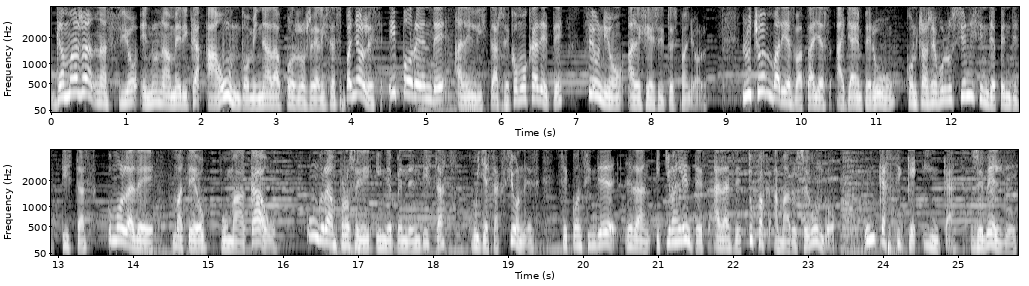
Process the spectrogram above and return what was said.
Gamarra nació en una América aún dominada por los realistas españoles y por ende, al enlistarse como cadete, se unió al ejército español. Luchó en varias batallas allá en Perú contra revoluciones independentistas como la de Mateo Pumacao, un gran prócer independentista cuyas acciones se consideran equivalentes a las de Tupac Amaru II, un cacique inca rebelde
